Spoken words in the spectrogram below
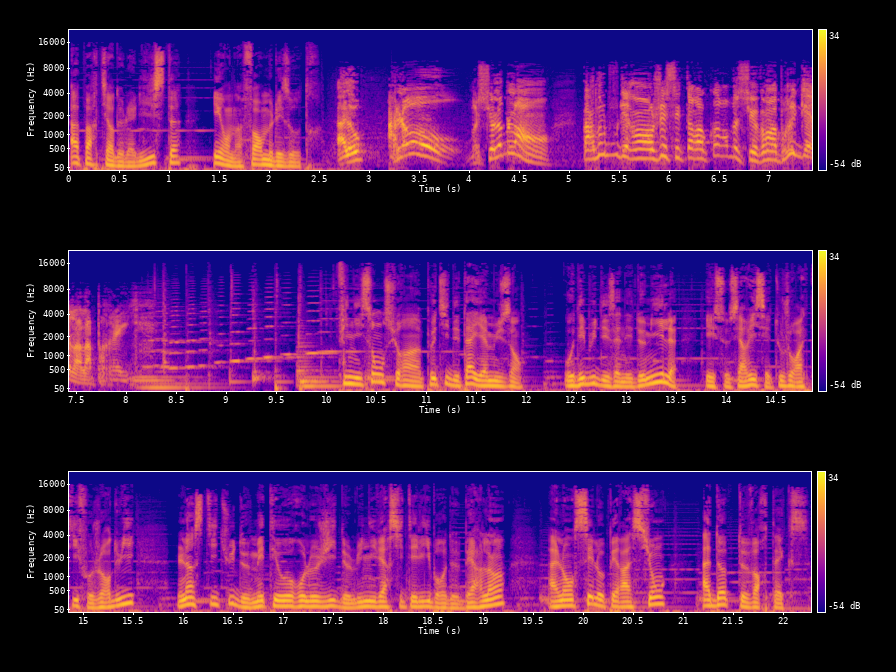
à partir de la liste et en informe les autres. Allô? Allô, monsieur Leblanc Pardon de vous déranger, c'est encore monsieur Van Bruegel à l'appareil. Finissons sur un petit détail amusant. Au début des années 2000, et ce service est toujours actif aujourd'hui, l'Institut de météorologie de l'Université libre de Berlin a lancé l'opération Adopt Vortex,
